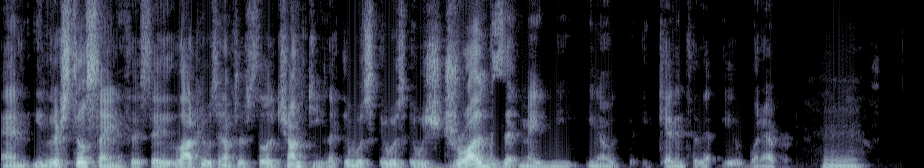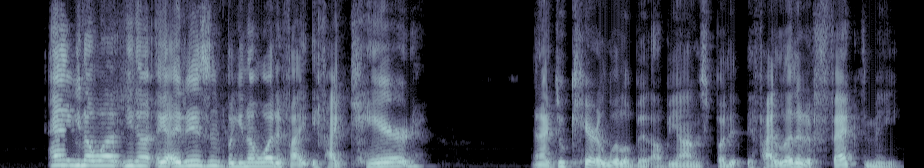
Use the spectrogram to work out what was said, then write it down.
and you know, they're still saying it to this day. A lot of people saying I'm still a junkie. Like it was, it was, it was drugs that made me, you know, get into that, you know, whatever. Hmm. And you know what? You know, it isn't. But you know what? If I if I cared, and I do care a little bit, I'll be honest. But if I let it affect me,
